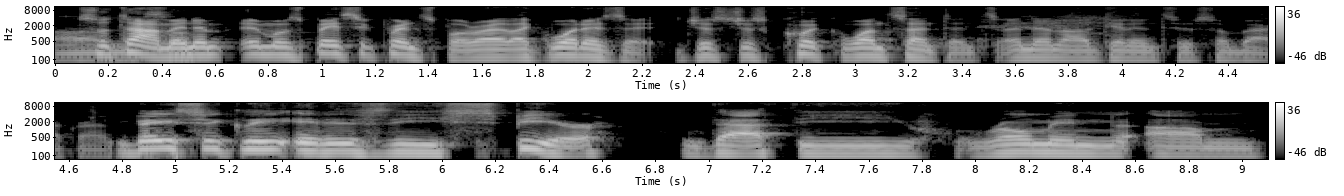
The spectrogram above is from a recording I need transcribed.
Um, so Tom, so, in, in most basic principle, right? Like, what is it? Just just quick one sentence, and then I'll get into some background. Basically, it is the spear that the Roman um,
